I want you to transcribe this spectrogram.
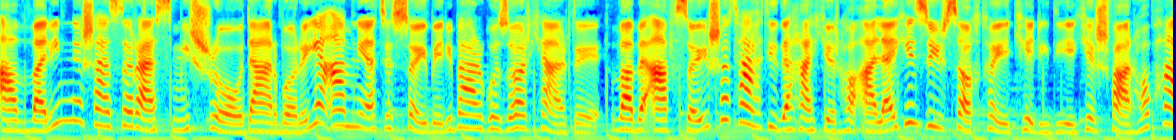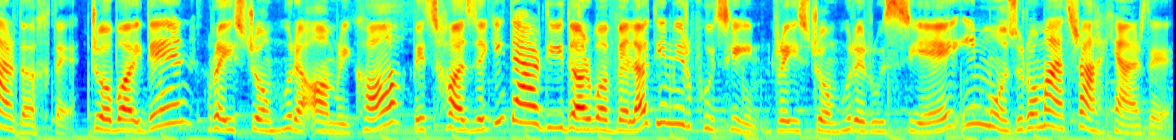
اولین نشست رسمیش رو درباره امنیت سایبری برگزار کرده و به افزایش تهدید هکرها علیه زیرساختهای کلیدی کشورها پرداخته. جو بایدن رئیس جمهور آمریکا به تازگی در دیدار با ولادیمیر پوتین رئیس جمهور روسیه این موضوع رو مطرح کرده.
